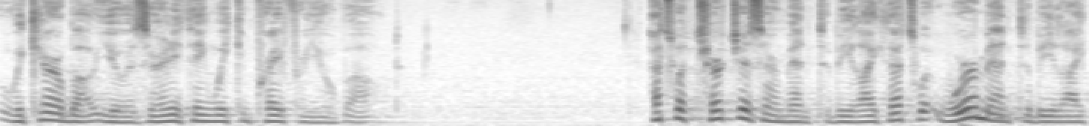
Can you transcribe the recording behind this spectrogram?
we care about you. Is there anything we can pray for you about? That's what churches are meant to be like. That's what we're meant to be like.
